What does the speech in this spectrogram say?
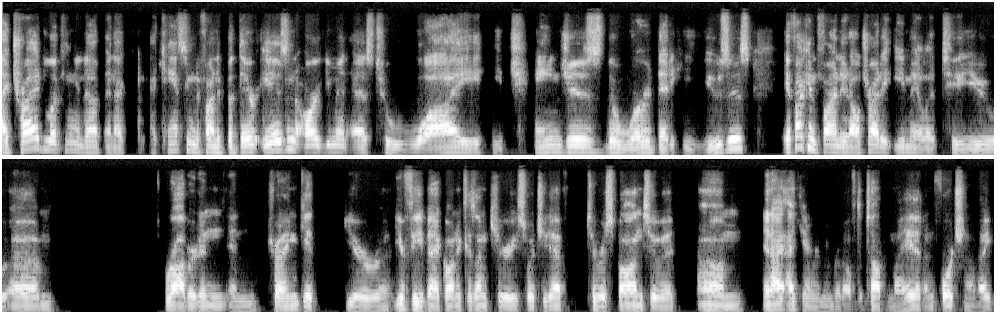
I tried looking it up and I, I can't seem to find it, but there is an argument as to why he changes the word that he uses. If I can find it, I'll try to email it to you, um, Robert, and, and try and get your uh, your feedback on it because I'm curious what you'd have to respond to it. Um, and I, I can't remember it off the top of my head, unfortunately.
